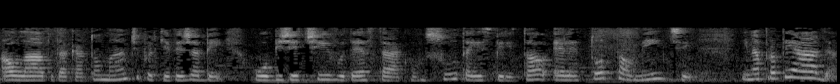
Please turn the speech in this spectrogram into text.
ao lado da cartomante, porque veja bem, o objetivo desta consulta espiritual ela é totalmente inapropriada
